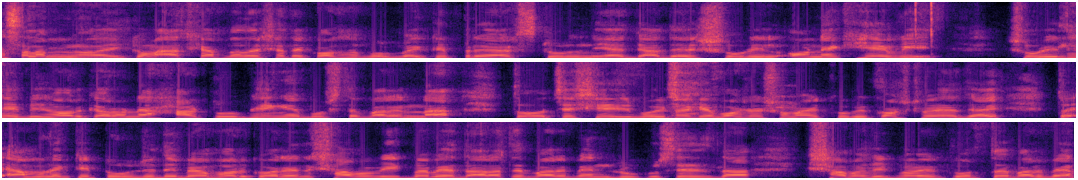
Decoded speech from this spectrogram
আসসালামু আলাইকুম। আজকে আপনাদের সাথে কথা বলব একটি প্রেয়ার স্টুল নিয়ে যাদের শরীর অনেক হেভি শরীর হেভি হওয়ার কারণে হাঁটু ভেঙে বসতে পারেন না। তো হচ্ছে শেষ বইটাকে বসার সময় খুবই কষ্ট হয়ে যায়। তো এমন একটি টুল যদি ব্যবহার করেন, স্বাভাবিকভাবে দাঁড়াতে পারবেন, রুকু সেজদা স্বাভাবিকভাবে করতে পারবেন।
